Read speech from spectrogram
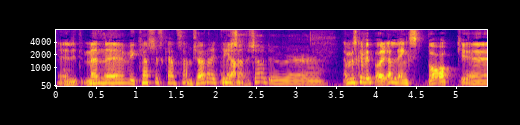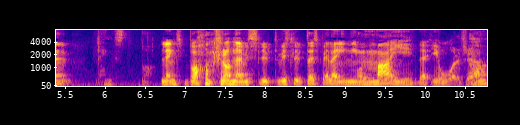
Eh, lite, men eh, vi kanske ska samköra lite Men grann. kör, kör du eh, Ja, men ska vi börja längst bak? Eh, längst bak? längst bak från när vi slutade. Vi slutade spela in i Oj. maj i år, tror jag. Ja.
